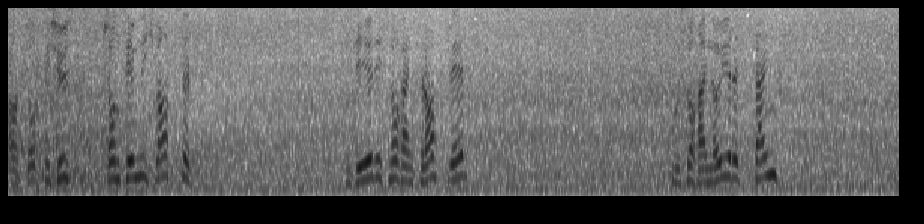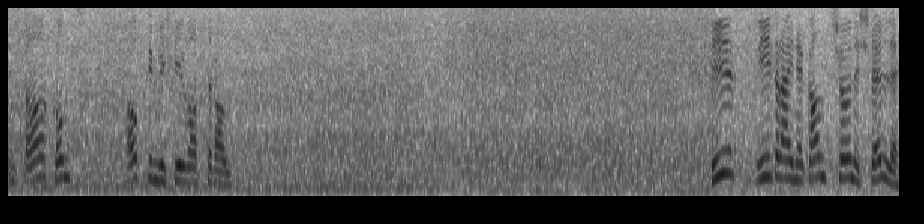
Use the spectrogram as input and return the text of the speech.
Ach doch, die Schüsse schon ziemlich Wasser. Und hier ist noch ein Kraftwerk. Es muss noch ein neueres sein. Und da kommt auch ziemlich viel Wasser raus. Hier wieder eine ganz schöne Stelle.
